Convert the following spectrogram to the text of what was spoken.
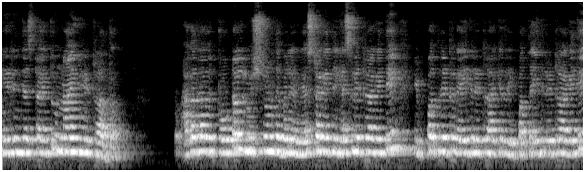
ನೀರಿಂದ ಎಷ್ಟಾಯಿತು? ನೈನ್ ಲೀಟರ್ ಆಯ್ತು. ಹಾಗಾದ್ರೆ ಅದು ಟೋಟಲ್ ಮಿಶ್ರಣದ ಬೆಲೆ ಎಷ್ಟಾಗೈತಿ? ಎಷ್ಟು ಲೀಟರ್ ಆಗೈತಿ? ಇಪ್ಪತ್ತು ಲೀಟರ್ಗೆ ಐದು ಲೀಟರ್ ಹಾಕಿದ್ರೆ ಇಪ್ಪತ್ತೈದು ಲೀಟರ್ ಆಗೈತಿ.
